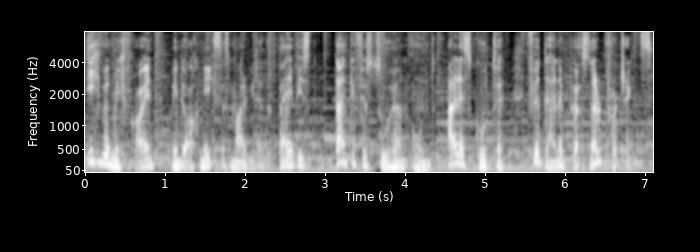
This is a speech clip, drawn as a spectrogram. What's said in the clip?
Ich würde mich freuen, wenn du auch nächstes Mal wieder dabei bist. Danke fürs Zuhören und alles Gute für deine Personal Projects.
